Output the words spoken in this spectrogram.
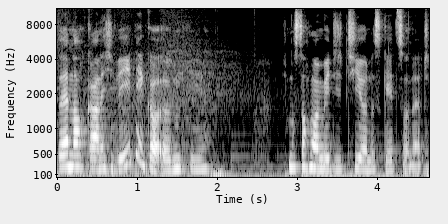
Es werden auch gar nicht weniger irgendwie. Ich muss noch mal meditieren, das geht so nicht.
